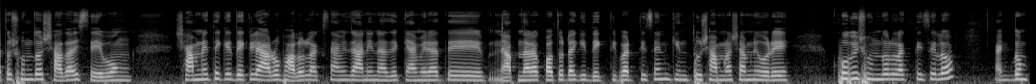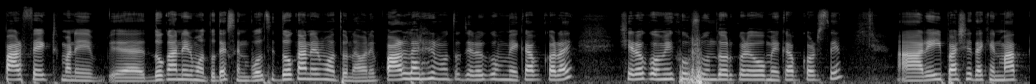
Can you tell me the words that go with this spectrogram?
এত সুন্দর সাজাইছে এবং সামনে থেকে দেখলে আরও ভালো লাগছে। আমি জানি না যে, ক্যামেরাতে আপনারা কতটা কি দেখতে পারতেছেন, কিন্তু সামনাসামনি ওরে খুবই সুন্দর লাগতেছিল। একদম পারফেক্ট মানে দোকানের মতো, দেখছেন? বলছি দোকানের মতো না মানে পার্লারের মতো যেরকম মেকআপ করায়, সেরকমই খুব সুন্দর করে ও মেকআপ করছে। আর এই পাশে দেখেন, মাত্র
